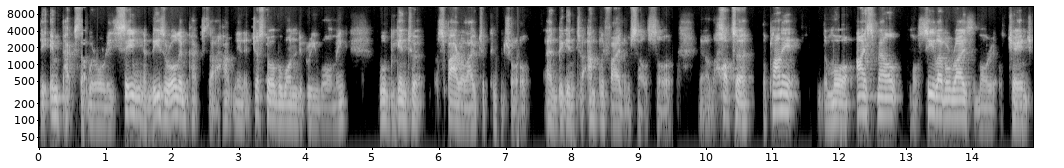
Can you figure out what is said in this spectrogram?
the impacts that we're already seeing, and these are all impacts that are happening at just over one degree warming, will begin to spiral out of control and begin to amplify themselves. So, you know, the hotter the planet, the more ice melt, more sea level rise, the more it will change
